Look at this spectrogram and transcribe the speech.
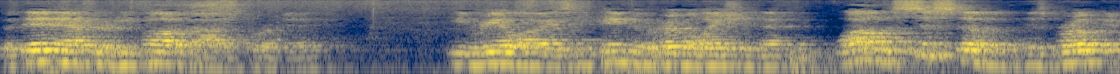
But then after he thought about it for a minute, he realized, he came to the revelation that while the system is broken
